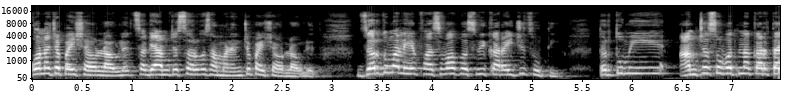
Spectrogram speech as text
कोणाच्या पैशावर लावलेत? सगळ्या आमच्या सर्वसामान्यांच्या पैशावर लावलेत. जर तुम्हाला हे फसवा फसवी करायचीच होती तर तुम्ही आमच्यासोबत न करता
